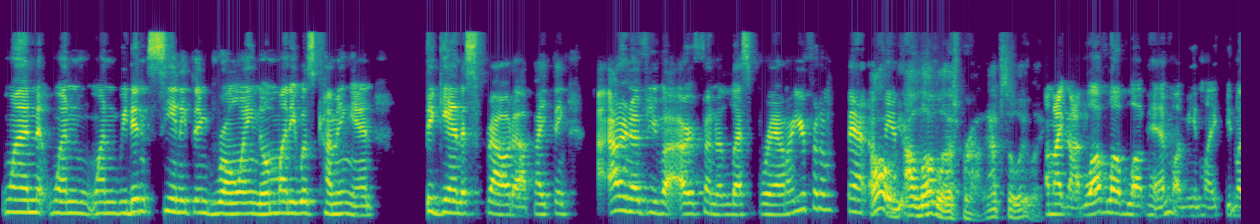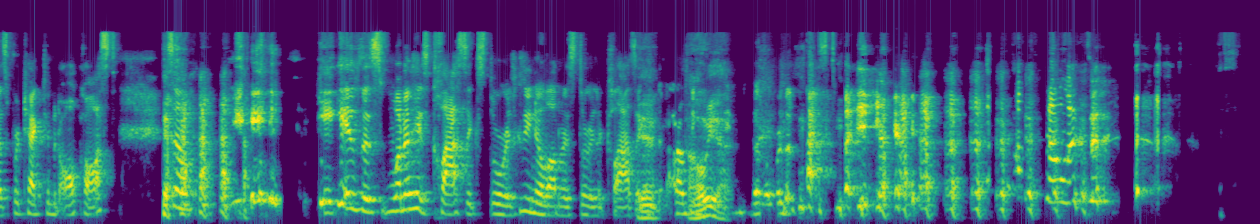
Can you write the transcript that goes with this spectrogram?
when when when we didn't see anything growing, no money was coming in, began to sprout up. I think I don't know if you are a fan of Les Brown. Are you a fan of? Fan, oh, fan I love Les Brown. Absolutely. Oh my God, love, love, love him. I mean, like, you let's protect him at all costs. So he, he gives us one of his classic stories because you know a lot of his stories are classic. Yeah. oh yeah. Over the past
